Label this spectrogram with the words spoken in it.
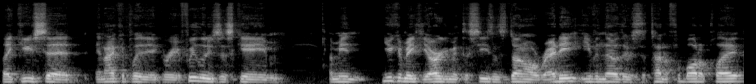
like you said, and I completely agree, if we lose this game, I mean, you can make the argument the season's done already, even though there's a ton of football to play.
